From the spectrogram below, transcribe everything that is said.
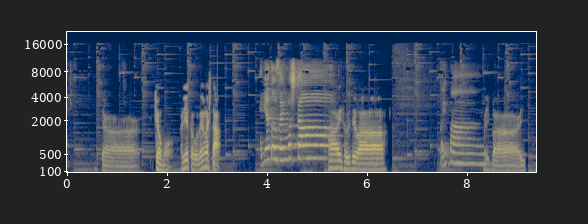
じゃあ、今日もありがとうございました。ありがとうございました。はい、それでは、バイバーイバイバーイ。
